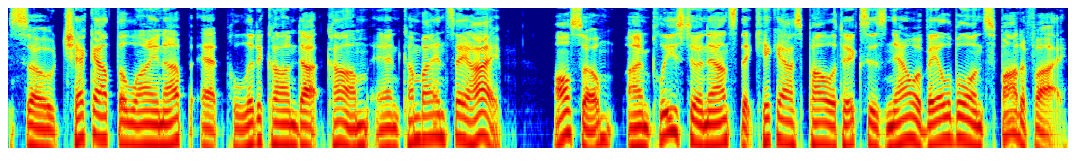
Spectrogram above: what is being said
So check out the lineup at politicon.com and come by and say hi. Also, I'm pleased to announce that Kickass Politics is now available on Spotify.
